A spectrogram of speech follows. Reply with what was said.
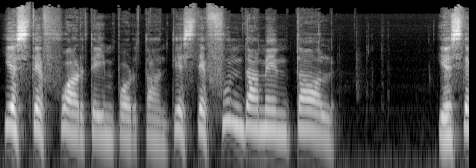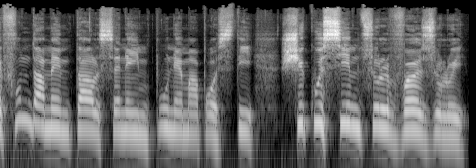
este foarte important, este fundamental este fundamental să ne impunem a posti și cu simțul văzului,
